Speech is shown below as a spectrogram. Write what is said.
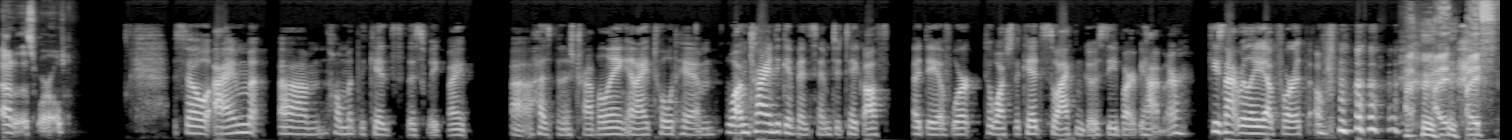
out of this world. So I'm um, home with the kids this week. My uh, husband is traveling, and I told him, well, I'm trying to convince him to take off a day of work to watch the kids so I can go see Barbenheimer. He's not really up for it though. I, I, I, th-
